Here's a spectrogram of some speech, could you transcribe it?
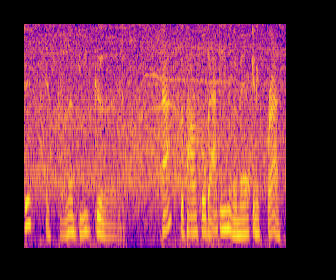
This is gonna be good. That's the powerful backing of American Express.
